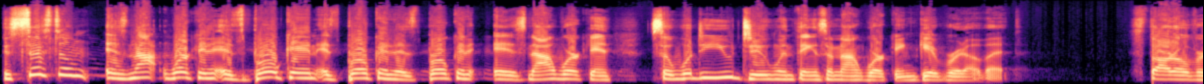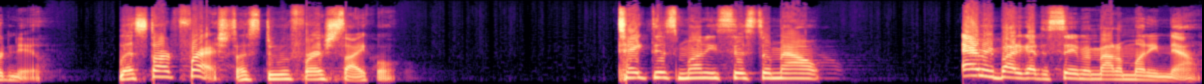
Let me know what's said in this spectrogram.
The system is not working. It's broken. It's broken. It's broken. It's not working. So, what do you do when things are not working? Get rid of it. Start over new. Let's start fresh. Let's do a fresh cycle. Take this money system out. Everybody got the same amount of money now.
